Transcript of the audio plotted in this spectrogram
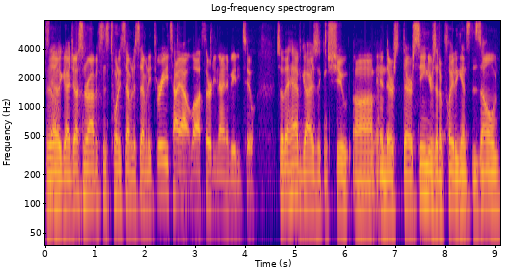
And the other guy, Justin Robinson's 27 to 73. Ty Outlaw, 39 of 82. So they have guys that can shoot, um, and there's there are seniors that have played against the zone.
